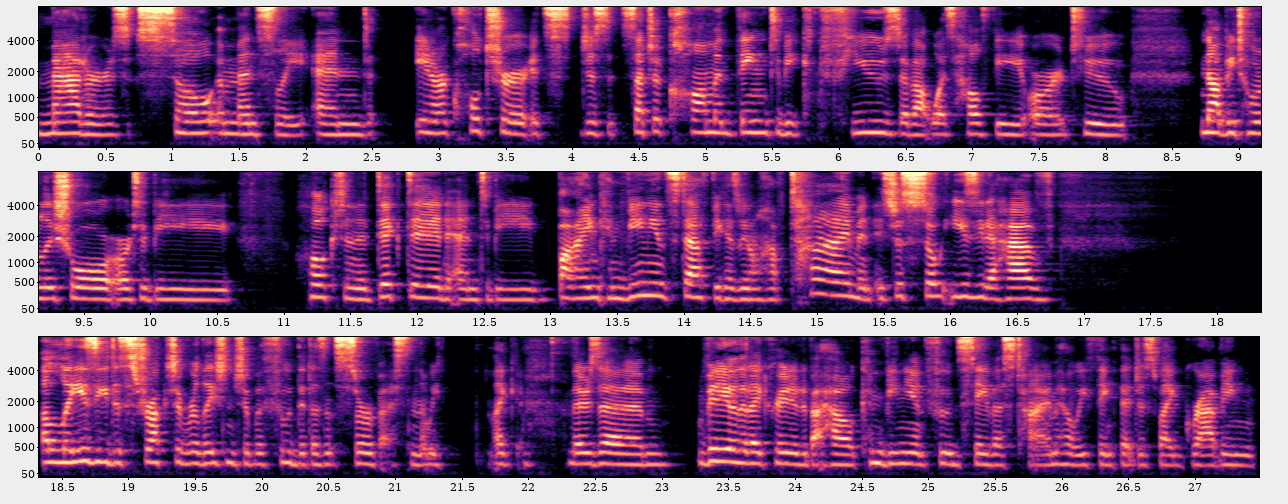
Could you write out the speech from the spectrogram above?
matters so immensely. And in our culture, it's just such a common thing to be confused about what's healthy or to not be totally sure or to be hooked and addicted and to be buying convenient stuff because we don't have time. And it's just so easy to have a lazy, destructive relationship with food that doesn't serve us. And then we like, there's a video that I created about how convenient foods save us time, how we think that just by grabbing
